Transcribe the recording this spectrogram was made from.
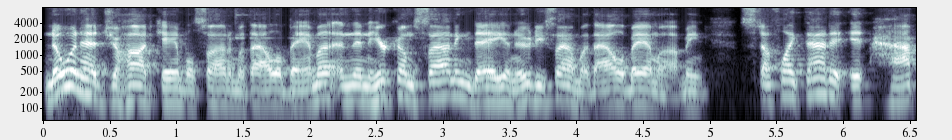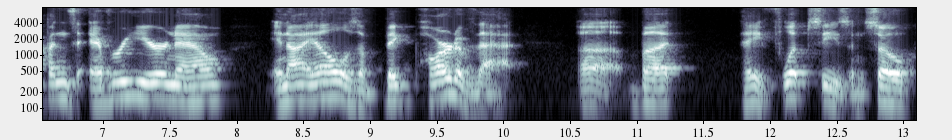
No one had Jihaad Campbell signing with Alabama. And then here comes signing day, and who do you sign with Alabama? I mean, stuff like that. It, it happens every year now. NIL is a big part of that. Uh, but hey, flip season. So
